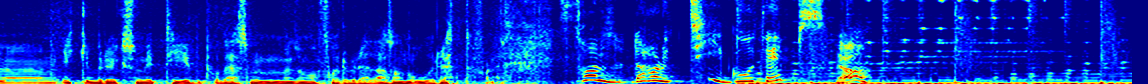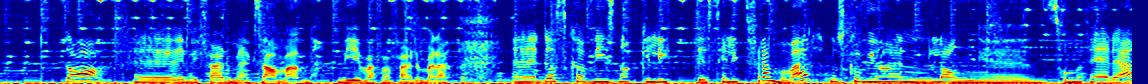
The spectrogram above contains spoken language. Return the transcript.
mm. ikke bruk så mye tid på det som, som å forberede deg sånn ordrett for det. Sånn, da har du ti gode tips. Ja. Da eh, er vi ferdig med eksamen. Vi er i hvert fall ferdig med det. Eh, da skal vi snakke litt, se litt fremover. Nå skal vi ha en lang eh, sommerferie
